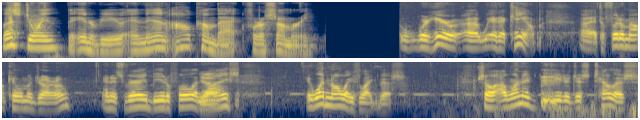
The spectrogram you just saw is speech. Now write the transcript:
Let's join the interview and then I'll come back for a summary. We're here uh, at a camp uh, at the foot of Mount Kilimanjaro, and it's very beautiful and yeah. nice. It wasn't always like this. So I wanted you to just tell us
